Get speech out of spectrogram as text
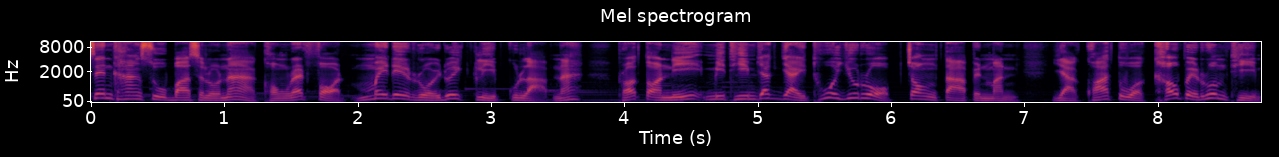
เส้นทางสู่บาร์เซโลนาของแรดฟอร์ดไม่ได้โรยด้วยกลีบกุหลาบนะ เพราะตอนนี้มีทีมยักษ์ใหญ่ทั่วยุโรปจ้องตาเป็นมัน อยากคว้าตัวเขาไปร่วมทีม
